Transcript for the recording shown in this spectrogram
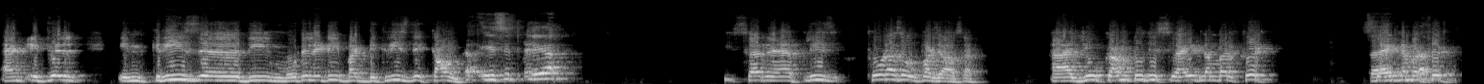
and it will increase uh, the motility but decrease the count. Is it clear? Sir, uh, please thoda sa upar jao, sir. Uh, you come to the slide number fifth. Slide number fifth.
